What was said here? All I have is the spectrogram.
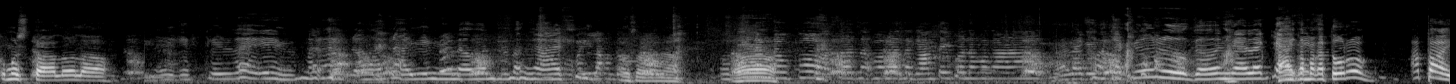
Kumusta, Lola? Kailangan, makakawatayin naman sa mga aso. Ang sabi niya. Okay lang Ah. daw po. Sa na- mga nag-antay po ng mga... Gawan nga lang Ang ka makaturog. Apay.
